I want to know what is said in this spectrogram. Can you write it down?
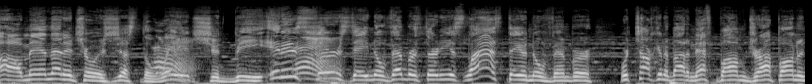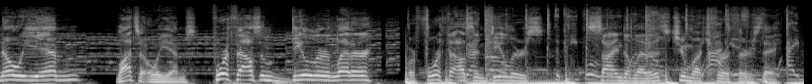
Oh man, that intro is just the way ah. it should be. It is ah. Thursday, November 30th, last day of November. We're talking about an F bomb drop on an OEM. Lots of OEMs. 4,000 dealer letter or 4,000 dealers signed a letter. That's too much for a Thursday. I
